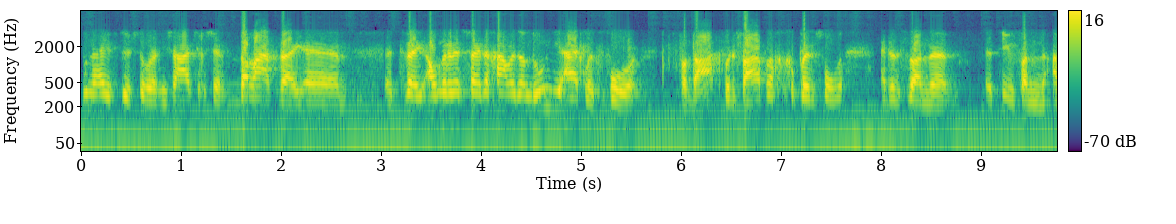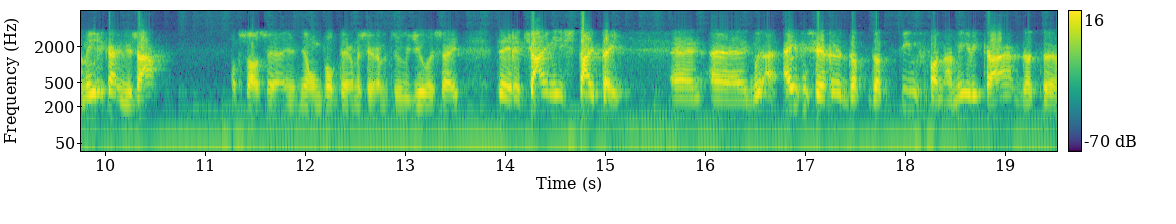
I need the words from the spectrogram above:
toen heeft dus de organisatie gezegd, dan laten wij eh, twee andere wedstrijden gaan we dan doen. Die eigenlijk voor vandaag, voor de zaterdag gepland stonden. En dat is dan eh, het team van Amerika, USA. Of zoals ze in de zeggen natuurlijk USA. Tegen Chinese Taipei. En eh, ik moet even zeggen dat dat team van Amerika, dat eh,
